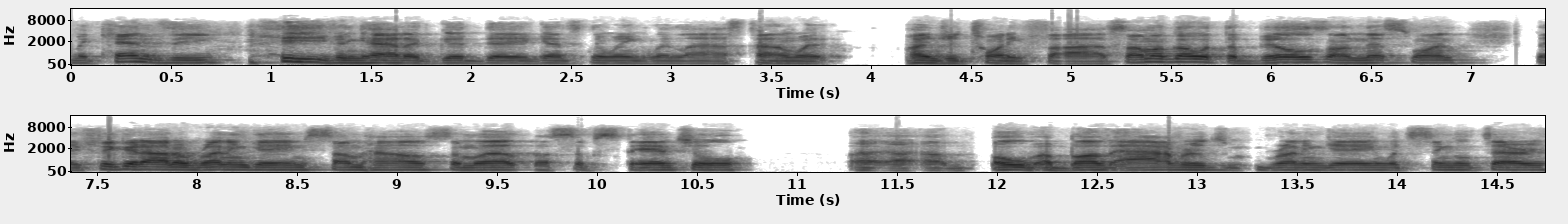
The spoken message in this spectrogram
McKenzie, he even had a good day against New England last time with 125. So I'm gonna go with the Bills on this one. They figured out a running game somehow, some a substantial uh, above average running game with Singletary.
